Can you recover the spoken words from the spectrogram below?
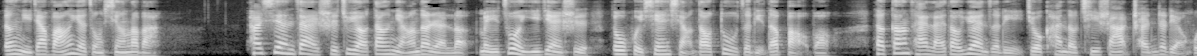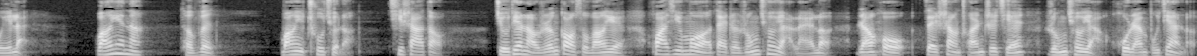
等你家王爷总行了吧？他现在是就要当娘的人了，每做一件事都会先想到肚子里的宝宝。他刚才来到院子里，就看到七杀沉着脸回来。王爷呢？他问。王爷出去了。七杀道：“酒店老人告诉王爷，花希墨带着荣秋雅来了。然后在上船之前，荣秋雅忽然不见了。”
